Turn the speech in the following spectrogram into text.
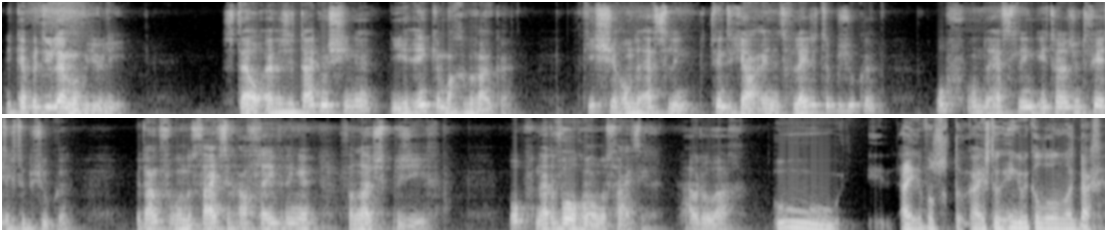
Ik heb een dilemma voor jullie. Stel, er is een tijdmachine die je één keer mag gebruiken. Kies je om de Efteling 20 jaar in het verleden te bezoeken of om de Efteling in 2040 te bezoeken? Bedankt voor 150 afleveringen van Luisterplezier. Op naar de volgende 150. Houdoe wacht. Oeh, hij, was, hij is toch ingewikkelder dan ik dacht.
